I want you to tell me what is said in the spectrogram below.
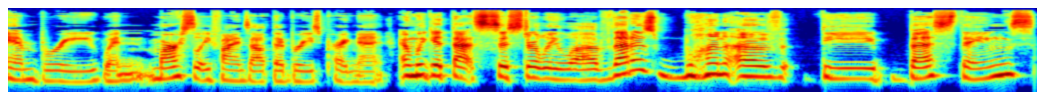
and Bree when Marsali finds out that Bree's pregnant. And we get that sisterly love. That is one of the best things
